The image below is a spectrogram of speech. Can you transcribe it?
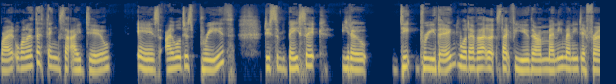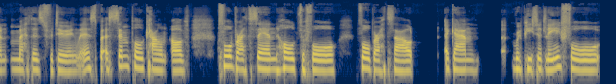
right? One of the things that I do is I will just breathe, do some basic, you know, deep breathing, whatever that looks like for you. There are many, many different methods for doing this, but a simple count of four breaths in, hold for four, four breaths out, again, repeatedly for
